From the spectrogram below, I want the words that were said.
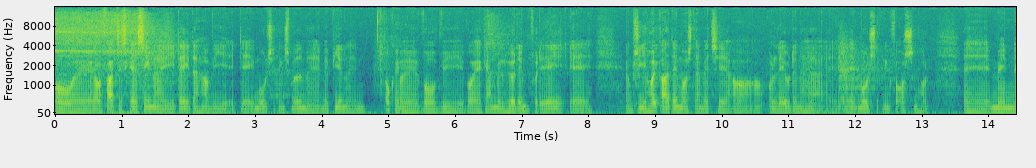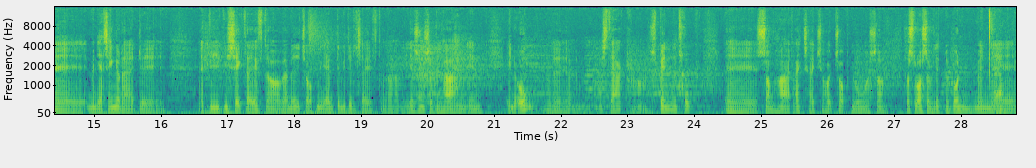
Og, øh, og faktisk her senere i dag, der har vi et øh, målsætningsmøde med, med pigerne inde, Okay. øh, hvor, vi, hvor jeg gerne vil høre dem, for det er øh, jeg kan sige, i høj grad dem også, der er med til at, at lave den her øh, målsætning for os som hold. Øh, men, øh, men jeg tænker da, at, øh, at vi, vi sigter efter at være med i toppen i alt det, vi deltager efter. Og Jeg synes, at vi har en, en, en ung, øh, stærk og spændende trup, øh, som har et rigtig, rigtig højt topniveau, og så, så slås vi lidt med bunden. Men, Ja. øh,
